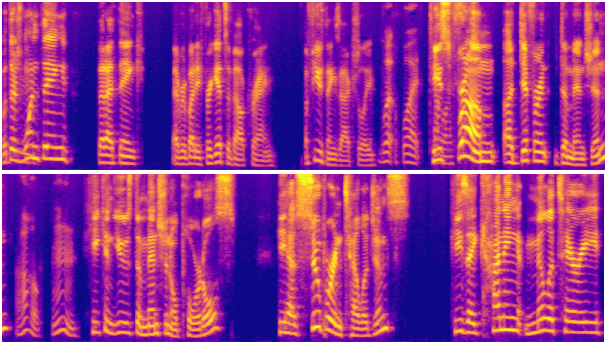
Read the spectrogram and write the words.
But there's Mm. one thing that I think everybody forgets about Krang. A few things actually. What? What? Tell He's us. from a different dimension. Oh. Mm. He can use dimensional portals. He has super intelligence. He's a cunning military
